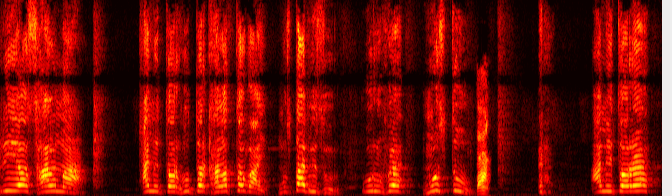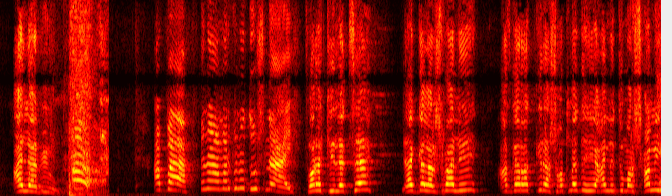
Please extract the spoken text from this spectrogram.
প্রিয় সালমা আমি তোর হুদ্দর খালাত্ত ভাই মুস্তাফিজুর উরুফে মুস্তু। আমি তোরে আই লাভ ইউ। আব্বা না আমার কোনো দোষ নাই। পরে কি লেখছে? এক গ্লাস পানি আজকে রাত কিরা স্বপ্নে দেখি আমি তোমার স্বামী।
